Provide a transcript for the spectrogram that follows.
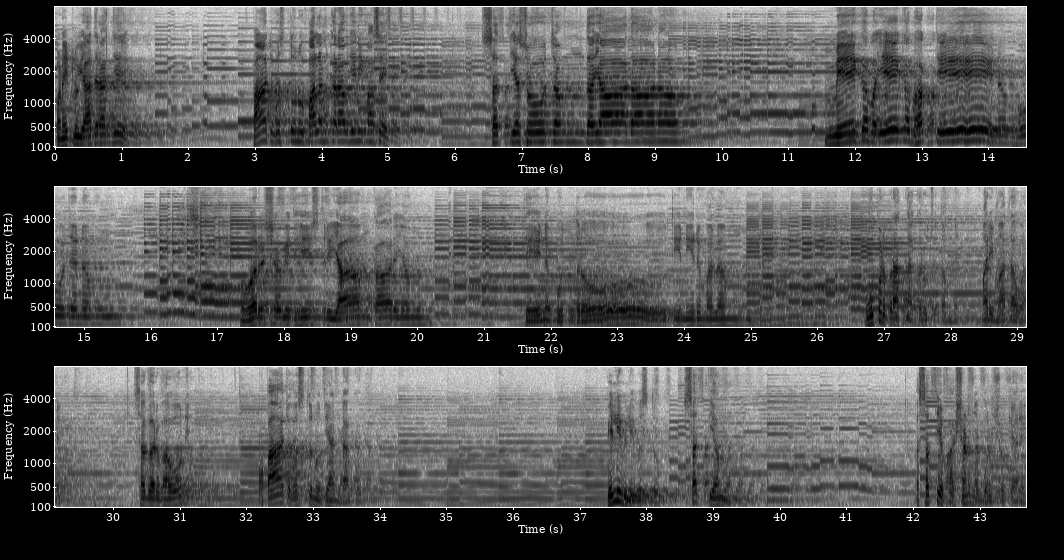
પણ એટલું યાદ રાખજે. પાંચ વસ્તુનું પાલન કરાવજે એની પાસે. સત્ય શોચમ દયાદાન મેક એક ભક્તે ભોજનમ. વર્ષ વિધિ સ્ત્રિયામ કાર્યમ. તેન પુત્રોતિ નિર્મલમ. હું પણ પ્રાર્થના કરું છું તમને, મારી માતાઓને. સગર્ભાઓને પાંચ વસ્તુનું ધ્યાન રાખો. પેલી પેલી વસ્તુ, સત્યમ. અસત્ય ભાષણ ન બોલશો ક્યારે?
